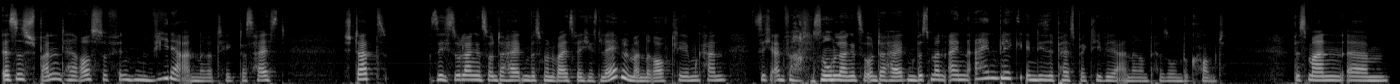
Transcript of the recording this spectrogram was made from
es ist spannend herauszufinden, wie der andere tickt. Das heißt, statt sich so lange zu unterhalten, bis man weiß, welches Label man draufkleben kann, sich einfach so lange zu unterhalten, bis man einen Einblick in diese Perspektive der anderen Person bekommt. Bis man, ähm,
